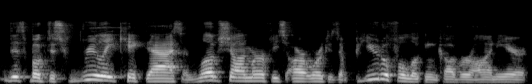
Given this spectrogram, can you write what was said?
this book just really kicked ass. I love Sean Murphy's artwork. It's a beautiful looking cover on here.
